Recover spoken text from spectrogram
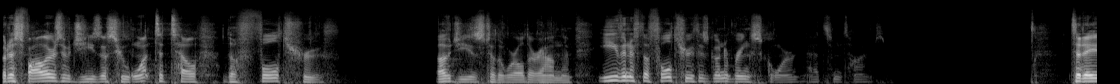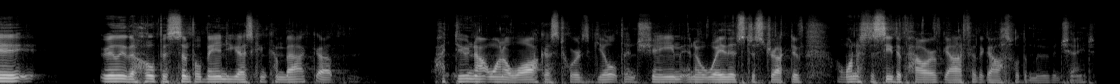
But as followers of Jesus who want to tell the full truth of Jesus to the world around them, even if the full truth is going to bring scorn at some times. Today, really, the hope is simple. Band, you guys can come back up. I do not want to walk us towards guilt and shame in a way that's destructive. I want us to see the power of God for the gospel to move and change.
